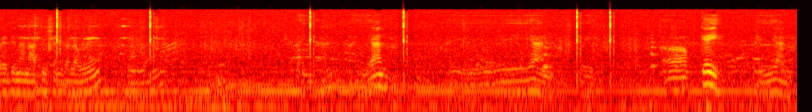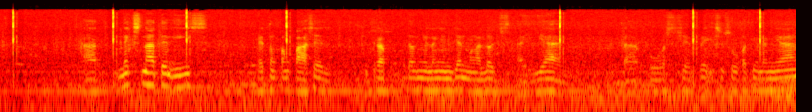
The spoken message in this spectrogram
Pwede na natin siyang galawin. Ayan. Ayan. Ayan. Ayan. Okay. Ayan. At next natin is etong pang puzzle. I-drop down nyo lang yan dyan mga lods. Ayan. Tapos, syempre, isusukat nyo lang yan.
